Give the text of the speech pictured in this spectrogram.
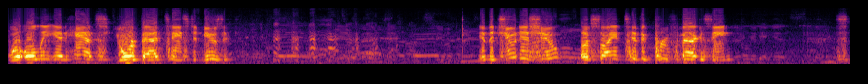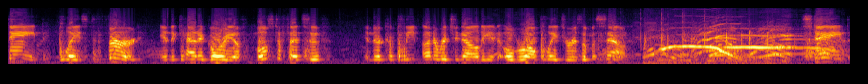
will only enhance your bad taste in music. In the June issue of Scientific Proof magazine, Staind placed third in the category of most offensive in their complete unoriginality and overall plagiarism of sound. Staind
